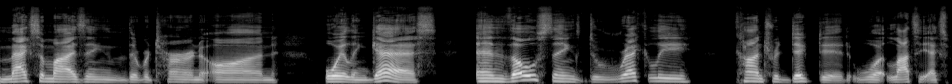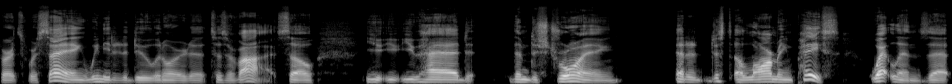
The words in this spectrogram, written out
maximizing the return on oil and gas. And those things directly contradicted what lots of experts were saying we needed to do in order to, to survive. So you, you, you had them destroying at a just alarming pace wetlands that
